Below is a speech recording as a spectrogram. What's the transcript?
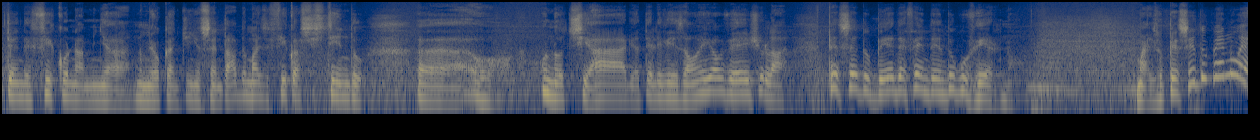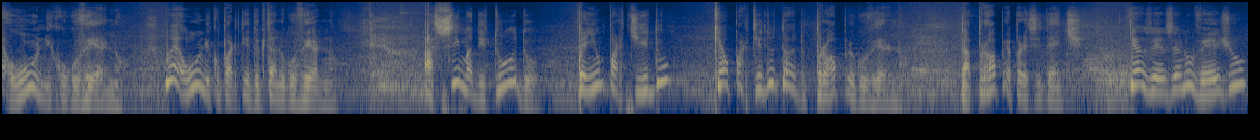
entende? Fico na minha, no meu cantinho sentado, mas fico assistindo uh, o noticiário, a televisão, e eu vejo lá PCdoB defendendo o governo. Mas o PCdoB não é o único governo, não é o único partido que está no governo. Acima de tudo, tem um partido que é o partido do próprio governo, da própria presidente. E às vezes eu não vejo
